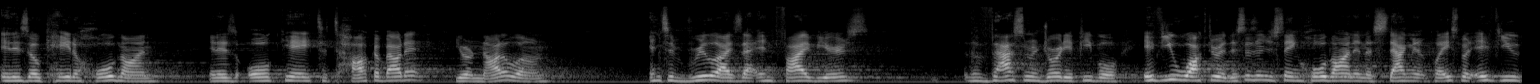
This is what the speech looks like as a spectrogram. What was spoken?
it is okay to hold on, it is okay to talk about it. You're not alone. And to realize that in five years, the vast majority of people, if you walk through it, this isn't just saying hold on in a stagnant place, but if you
